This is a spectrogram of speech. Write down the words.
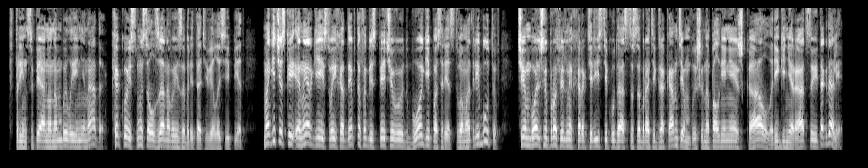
В принципе, оно нам было и не надо. Какой смысл заново изобретать велосипед? Магической энергией своих адептов обеспечивают боги посредством атрибутов – чем больше профильных характеристик удастся собрать игрокам, тем выше наполнение шкал, регенерации и так далее.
